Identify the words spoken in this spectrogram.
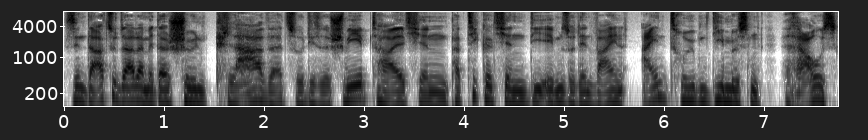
sind dazu da, damit er schön klar wird. So diese Schwebteilchen, Partikelchen, die eben so den Wein eintrüben, die müssen raus,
